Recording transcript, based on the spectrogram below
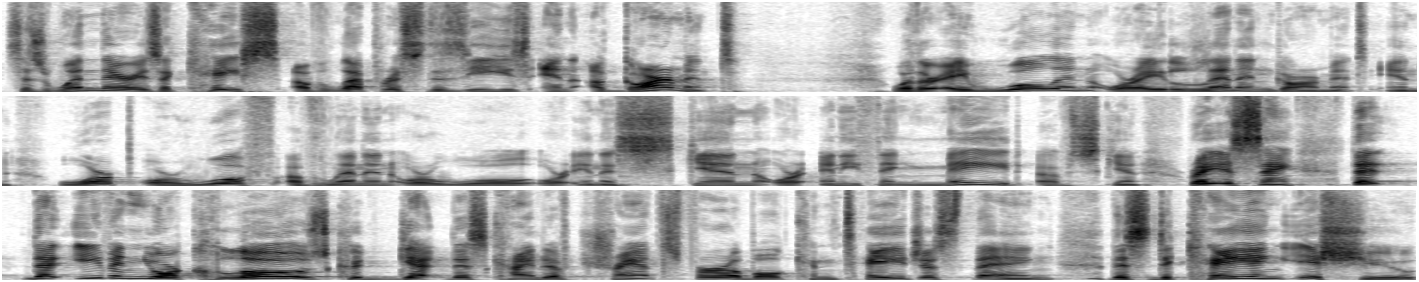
says, When there is a case of leprous disease in a garment, whether a woolen or a linen garment, in warp or woof of linen or wool, or in a skin or anything made of skin, right? It's saying that that even your clothes could get this kind of transferable, contagious thing, this decaying issue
